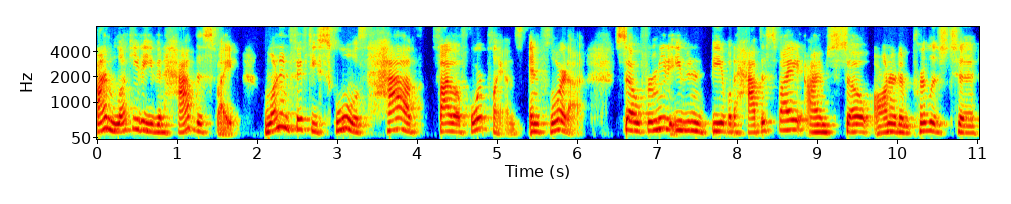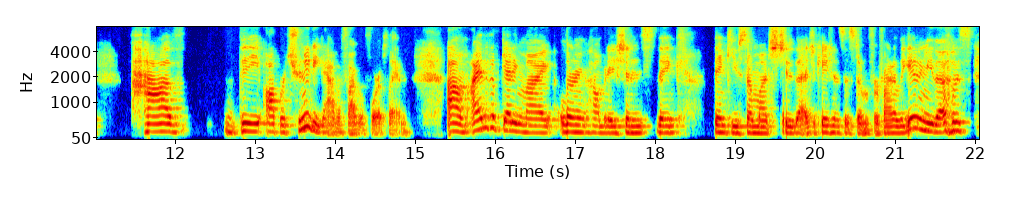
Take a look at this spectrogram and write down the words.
I'm lucky to even have this fight. One in 50 schools have 504 plans in Florida. So for me to even be able to have this fight, I'm so honored and privileged to have the opportunity to have a 504 plan. Um, I ended up getting my learning accommodations. Thank thank you so much to the education system for finally giving me those.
